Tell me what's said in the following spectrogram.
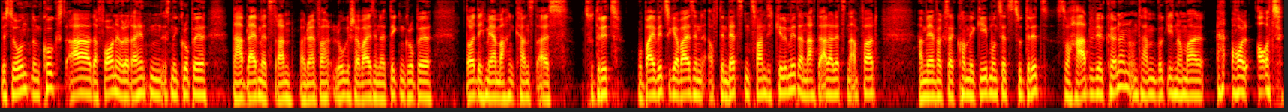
bist du unten und guckst, ah, da vorne oder da hinten ist eine Gruppe, da bleiben wir jetzt dran, weil du einfach logischerweise in einer dicken Gruppe deutlich mehr machen kannst als zu dritt. Wobei witzigerweise auf den letzten 20 Kilometern nach der allerletzten Abfahrt haben wir einfach gesagt, komm, wir geben uns jetzt zu dritt so hart wie wir können und haben wirklich nochmal all out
